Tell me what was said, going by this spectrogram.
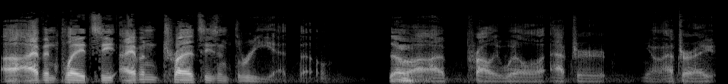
Uh, I haven't played. See, I haven't tried season three yet, though. Though mm. I probably will after you know after I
